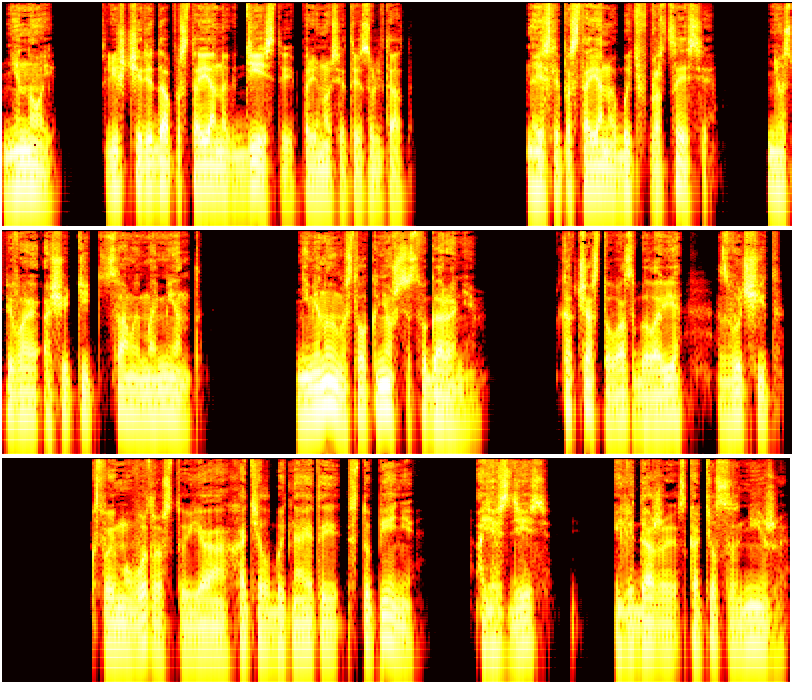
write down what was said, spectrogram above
не ной. Лишь череда постоянных действий приносит результат. Но если постоянно быть в процессе, не успевая ощутить самый момент, неминуемо столкнешься с выгоранием. Как часто у вас в голове звучит «К своему возрасту я хотел быть на этой ступени, а я здесь» или даже скатился ниже.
